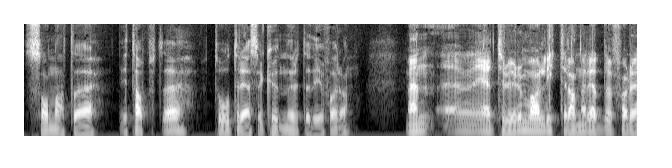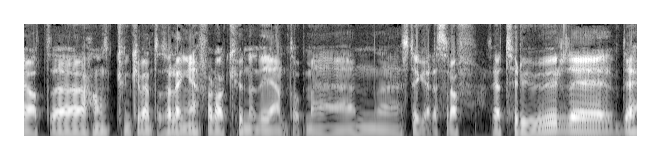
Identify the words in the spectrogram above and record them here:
sånn at eh, de tapte to-tre sekunder til de foran. Men eh, jeg tror de var litt redde for det at eh, han kunne ikke vente så lenge, for da kunne de endt opp med en styggere straff. Så jeg tror det, det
